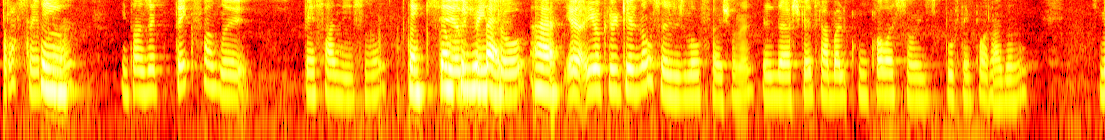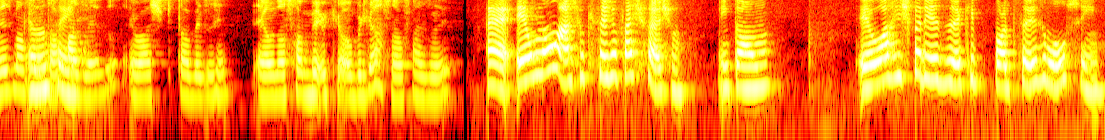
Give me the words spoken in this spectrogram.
para sempre, Sim. né? Então a gente tem que fazer pensar nisso, né? Tem que ter Se um ele feedback. Pensou, é. eu, eu creio que ele não seja slow fashion, né? Ele acho que ele trabalha com coleções por temporada, né? Mesmo assim, eu tá sei. fazendo, eu acho que talvez a gente. É o nosso meio que a obrigação fazer. É, eu não acho que seja fast fashion. Então, eu arriscaria dizer que pode ser slow sim.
